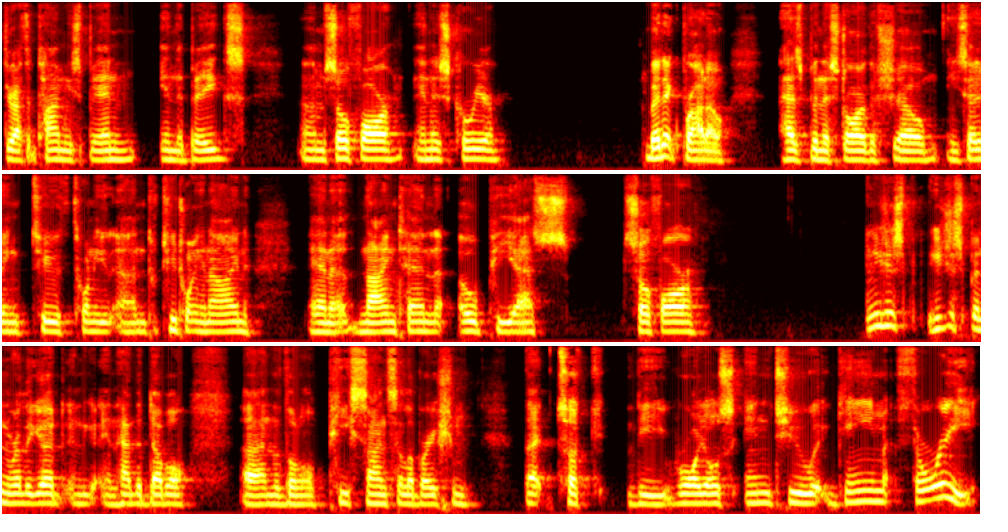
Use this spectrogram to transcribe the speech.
throughout the time he's been in the bigs um, so far in his career. But Nick Pratto has been the star of the show. He's hitting 220, uh, 229 and a 910 OPS so far. And he's just he's just been really good and, and had the double uh, and the little peace sign celebration that took the Royals into game three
